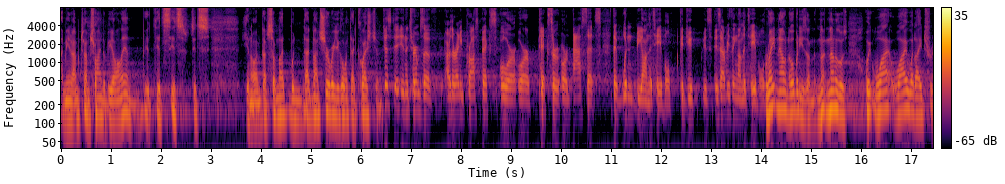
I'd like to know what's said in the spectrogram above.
I mean, I'm, I'm trying to be all in. It, it's it's it's. You know, I'm, so I'm not, when, I'm not sure where you're going with that question. Just in the terms of, are there any prospects or, or picks or, or assets that wouldn't be on the table? Could you, is, is everything on the table? Right now, nobody's on, n- none of those. Wait, why, why would I, tr-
